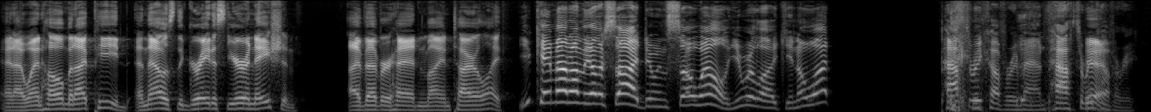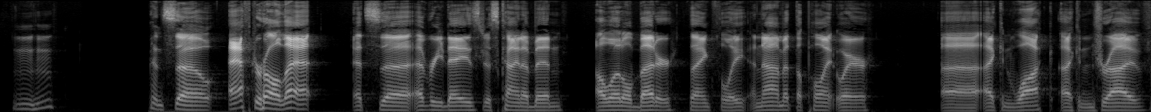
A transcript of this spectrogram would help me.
And I went home and I peed. And that was the greatest urination I've ever had in my entire life. You came out on the other side doing so well. You were like, you know what? Path to recovery, man. Path to Yeah. recovery. Mm-hmm. And so after all that, it's uh, every day's just kind of been a little better, thankfully. And now I'm at the point where uh, I can walk, I can drive,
